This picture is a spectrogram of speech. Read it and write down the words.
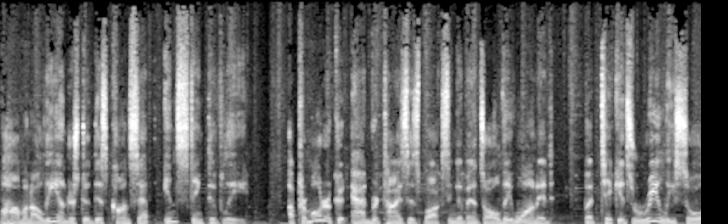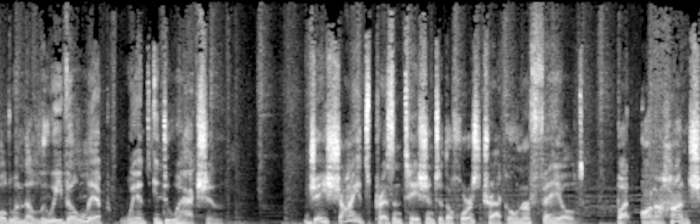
Muhammad Ali understood this concept instinctively. A promoter could advertise his boxing events all they wanted, but tickets really sold when the Louisville Lip went into action. Jay Chiat's presentation to the horse track owner failed, but on a hunch,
